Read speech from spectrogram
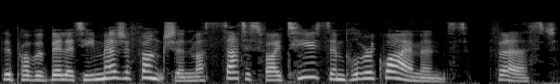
The probability measure function must satisfy two simple requirements. First,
